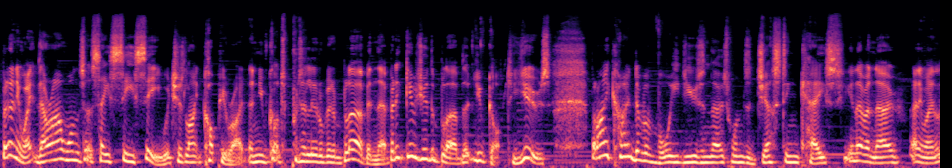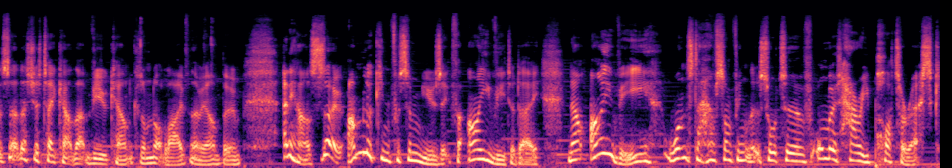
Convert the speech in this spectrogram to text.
But anyway, there are ones that say CC, which is like copyright, and you've got to put a little bit of blurb in there, but it gives you the blurb that you've got to use. But I kind of avoid using those ones just in case. You never know. Anyway, let's uh, let's just take out that view count because I'm not live. There we are. Boom. Anyhow, so I'm looking for some music for Ivy today. Now, Ivy wants to have something that's sort of almost Harry Potter esque,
